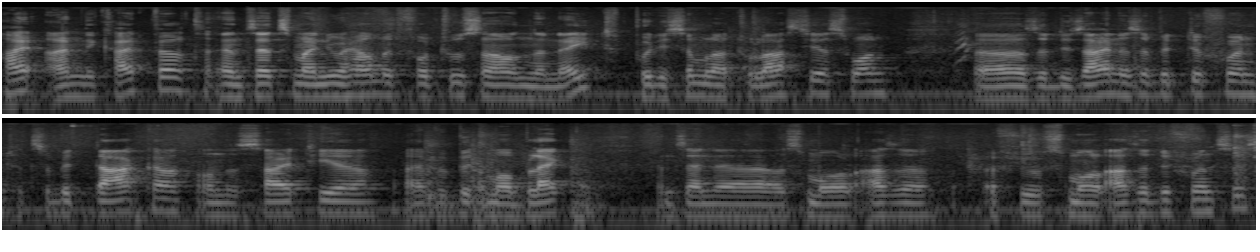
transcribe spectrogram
Hi, I'm Nick Heidfeld, and that's my new helmet for 2008, pretty similar to last year's one. Uh, the design is a bit different, it's a bit darker. On the side here I have a bit more black, and then a small other, a few small other differences.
